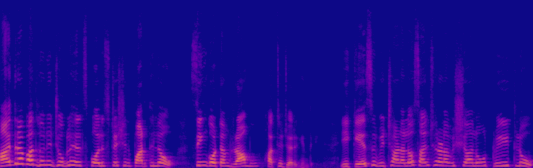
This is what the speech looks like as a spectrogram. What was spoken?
హైదరాబాద్లోని జూబ్లీహిల్స్ పోలీస్ స్టేషన్ పరిధిలో సింగోటం రాము హత్య జరిగింది. ఈ కేసు విచారణలో సంచలన విషయాలు ట్వీట్లు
